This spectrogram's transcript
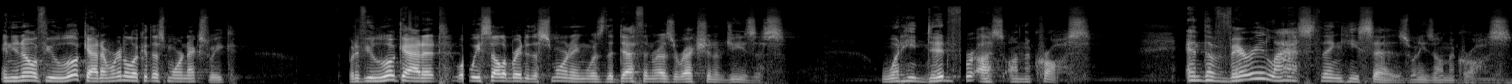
And you know, if you look at it, we're going to look at this more next week, but if you look at it, what we celebrated this morning was the death and resurrection of Jesus. What he did for us on the cross. And the very last thing he says when he's on the cross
